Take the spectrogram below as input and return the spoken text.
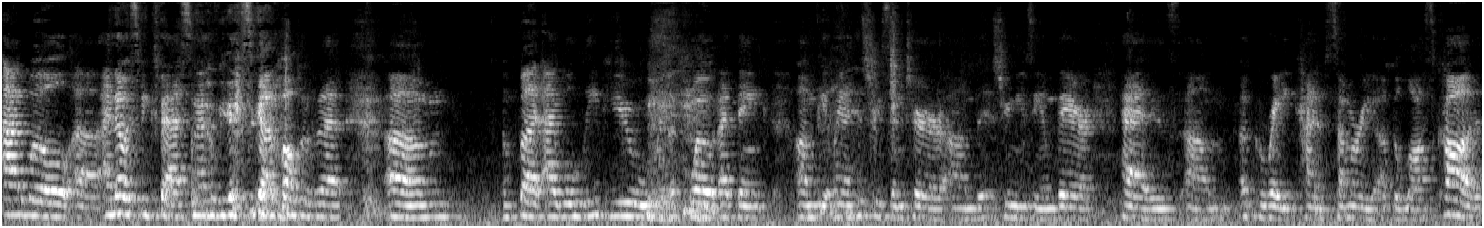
I will, uh, I know it speaks fast, and I hope you guys got all of that. Um, but I will leave you with a quote. I think um, the Atlanta History Center, um, the History Museum there, has um, a great kind of summary of the lost cause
